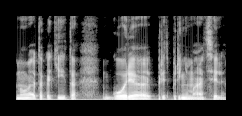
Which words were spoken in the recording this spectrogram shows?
Ну, это какие-то горе-предприниматели.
